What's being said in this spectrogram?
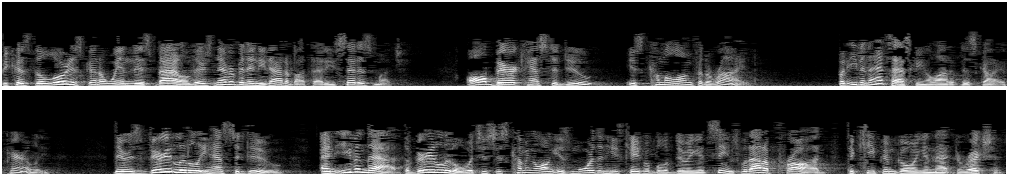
Because the Lord is going to win this battle. There's never been any doubt about that. He said as much. All Barak has to do is come along for the ride. But even that's asking a lot of this guy, apparently. There is very little he has to do, and even that, the very little, which is just coming along, is more than he's capable of doing, it seems, without a prod to keep him going in that direction.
